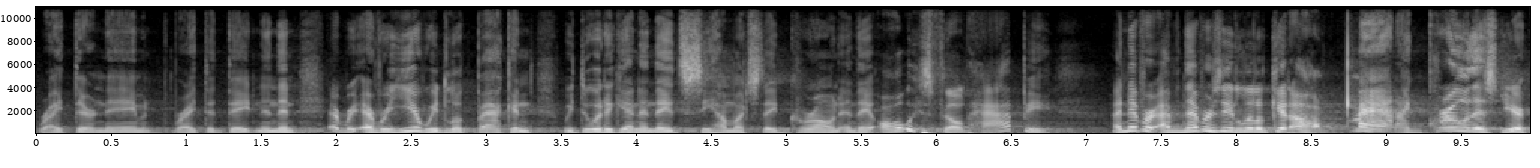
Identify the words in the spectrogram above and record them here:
write their name and write the date. And then every, every year we'd look back and we'd do it again and they'd see how much they'd grown. And they always felt happy. I never, I've never seen a little kid, oh man, I grew this year.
